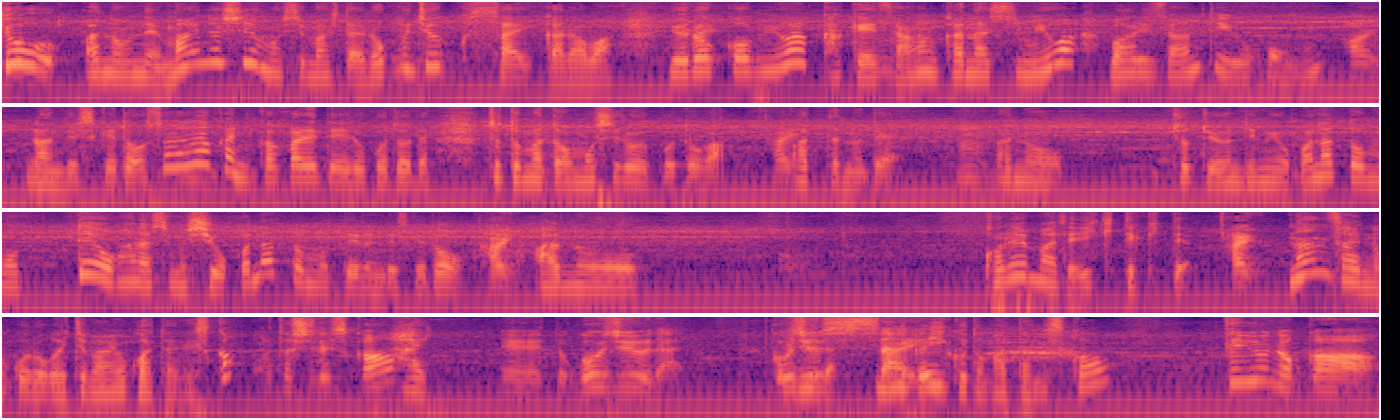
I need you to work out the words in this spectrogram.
今日あのね前の週もしました60歳からは「喜びは掛け算、悲しみは割り算」っていう本はい。なんですけどその中に書かれていることでちょっとまた面白いことがはい。あったので、うん。あのちょっと読んでみようかなと思ってお話もしようかなと思ってるんですけどはい。あのこれまで生きてきてはい。何歳の頃が一番良かったですか？私ですか、はい。えっ、と50代。50 50代。歳。何かいいことがあったんですか？っていうのか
